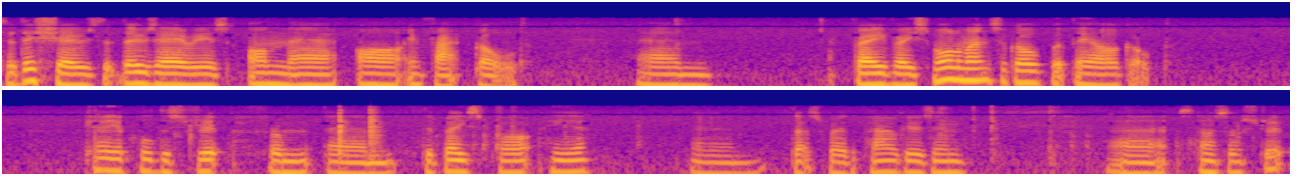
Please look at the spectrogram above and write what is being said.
So this shows that those areas on there are in fact gold. Um, very, very small amounts of gold, but they are gold. Okay, I pulled the strip from um, the base part here. Um, that's where the power goes in. Uh, it's a nice long strip.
